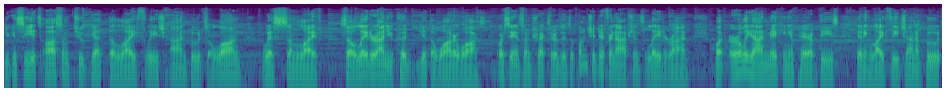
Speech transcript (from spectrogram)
you can see it's awesome to get the life leech on boots along with some life. So later on, you could get the water walks or sandstorm treks, or there's a bunch of different options later on. But early on, making a pair of these, getting life leech on a boot,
